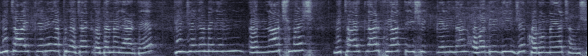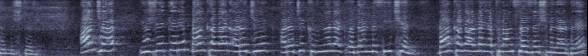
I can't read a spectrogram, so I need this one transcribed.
müteahhitlere yapılacak ödemelerde güncellemelerin önünü açmış, müteahhitler fiyat değişikliklerinden olabildiğince korunmaya çalışılmıştır. Ancak ücretlerin bankalar aracı aracı kılınarak ödenmesi için bankalarla yapılan sözleşmelerde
